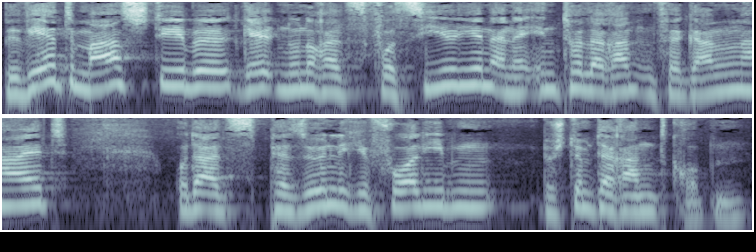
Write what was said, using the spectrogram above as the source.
Bewährte Maßstäbe gelten nur noch als Fossilien einer intoleranten Vergangenheit oder als persönliche Vorlieben bestimmter Randgruppen.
